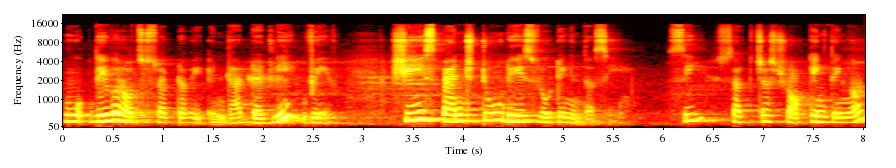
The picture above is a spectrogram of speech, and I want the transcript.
who they were also swept away in that deadly wave. She spent two days floating in the sea. See such a shocking thing huh?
